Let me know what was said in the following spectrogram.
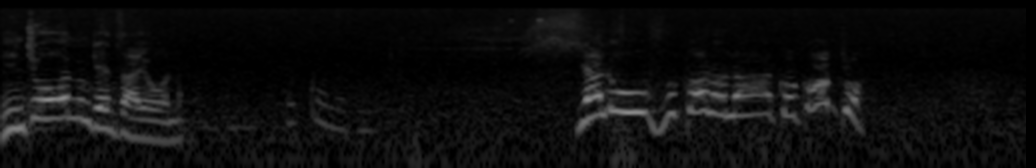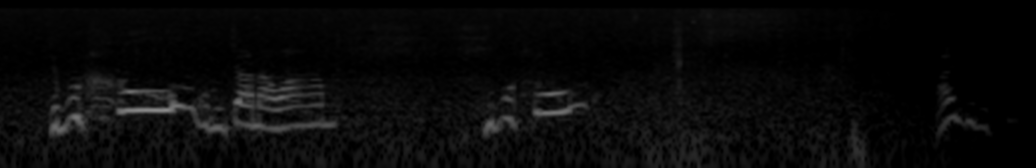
Yintoni undenza yona? Yaluva uxolo lakho kodwa. Ndibuhlungu mntana wam. Ndibuhlungu hayi ndibuhlungu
